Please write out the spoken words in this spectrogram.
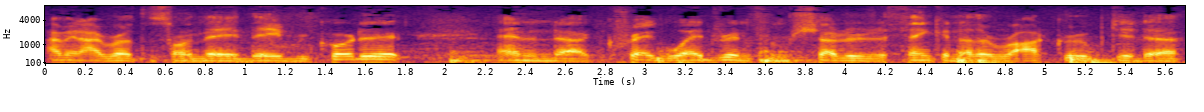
I mean, I wrote the song; they they recorded it, and uh, Craig Wedren from Shudder to Think, another rock group, did a,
